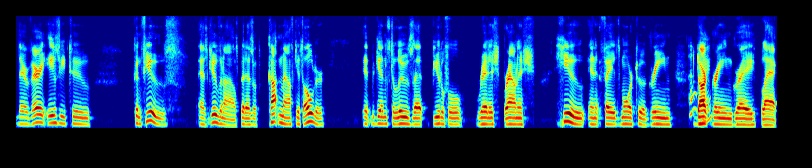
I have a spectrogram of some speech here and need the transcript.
they're very easy to confuse as juveniles. But as a cottonmouth gets older, it begins to lose that beautiful reddish brownish hue, and it fades more to a green, dark green, gray, black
